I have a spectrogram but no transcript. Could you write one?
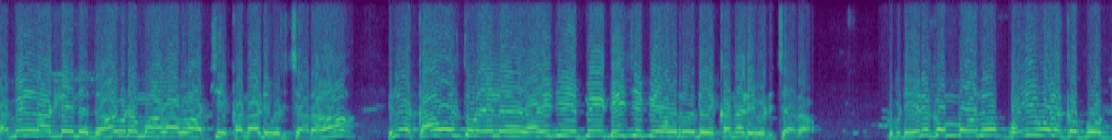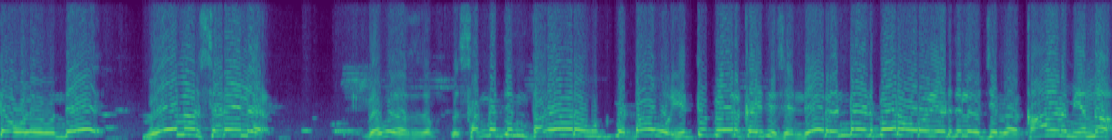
தமிழ்நாட்டில இந்த திராவிட மாடல் ஆட்சியை கண்ணாடி வெடிச்சாரா? இல்ல காவல்துறையில ஐஜிபி டிஜிபி அவர்களுடைய கண்ணாடி வெடிச்சாரா? இப்படி இருக்கும்போது பொய் வழக்கு போட்டு அவளை வந்து வேலூர் சிறையில சங்கத்தின் தலைவர் உட்பட்ட எட்டு பேர் கைது செஞ்சு ரெண்டு ரெண்டு பேர் ஒரு இடத்துல வச்சிருக்காங்க. காரணம் என்ன?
